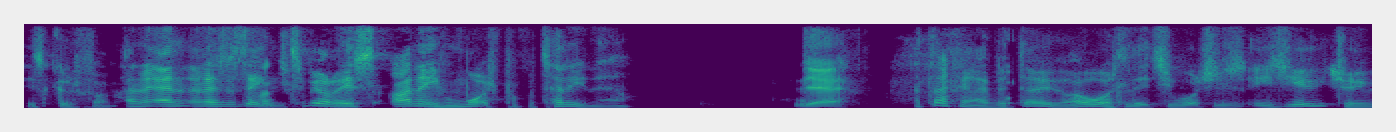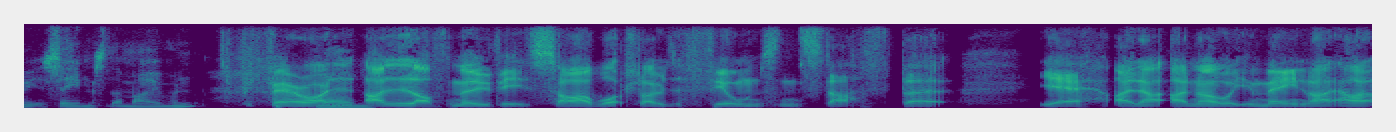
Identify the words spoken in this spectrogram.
It's good fun. And, and and as I say, to be honest, I don't even watch proper telly now. Yeah. I don't think I ever do. I always literally watch his, his YouTube. It seems at the moment. To be fair, I, Um, I love movies, so I watch loads of films and stuff. But yeah, I know, I know what you mean. Like, I,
